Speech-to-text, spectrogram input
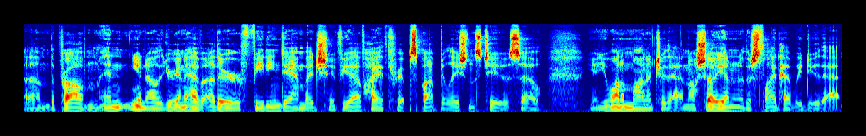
um, the problem. And you know you're going to have other feeding damage if you have high thrips populations too. So you, know, you want to monitor that, and I'll show you on another slide how we do that.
